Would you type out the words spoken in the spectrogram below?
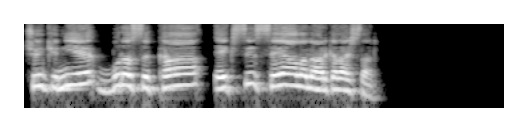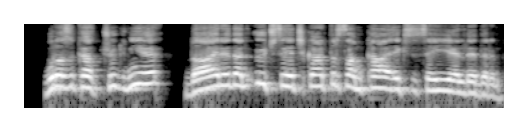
Çünkü niye? Burası K eksi S alanı arkadaşlar. Burası K. Çünkü niye? Daireden 3S çıkartırsam K eksi S'yi elde ederim.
